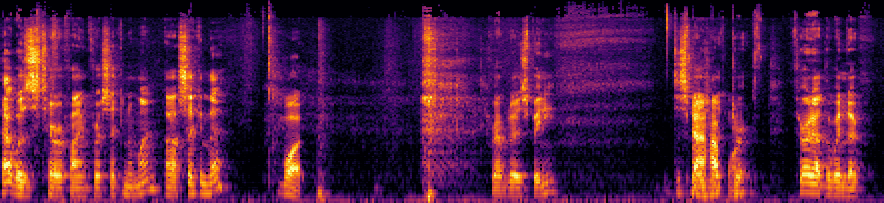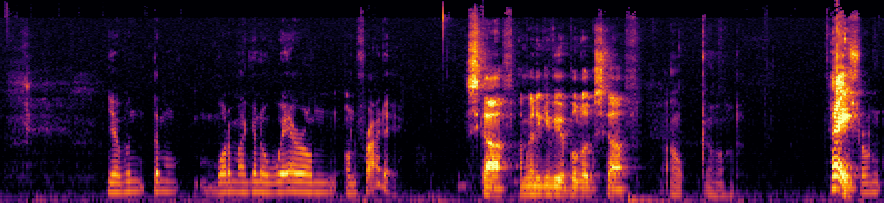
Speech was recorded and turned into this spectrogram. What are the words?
that was terrifying for a second of mine. Uh, second there, What? Rabbitohs beanie. Dispose Yeah, I of have it. one. Throw, throw it out the window. Yeah, well, then what am I gonna wear on on Friday? Scarf. I'm going to give you a Bulldog scarf. Oh God. Hey, You sure, I'm,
